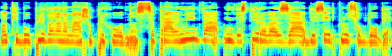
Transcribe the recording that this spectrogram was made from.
ki bo vplivala na našo prihodnost. Se pravi, mi dva investiramo za 10 plus obdobje.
